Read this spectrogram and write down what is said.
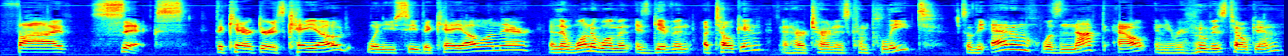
five, six. The character is KO'd when you see the KO on there, and then Wonder Woman is given a token, and her turn is complete. So the Atom was knocked out, and you remove his token.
